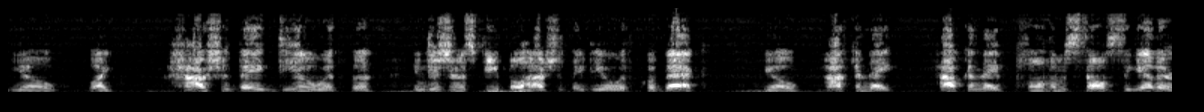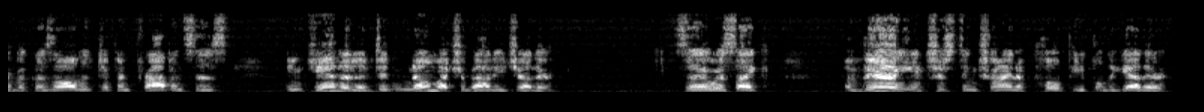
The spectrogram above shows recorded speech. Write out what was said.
you know like how should they deal with the indigenous people? How should they deal with Quebec? You know, how can they how can they pull themselves together because all the different provinces in Canada didn't know much about each other. So it was like a very interesting trying to pull people together.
